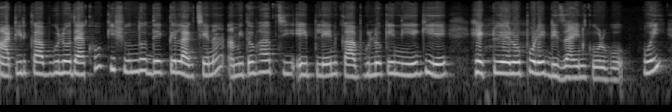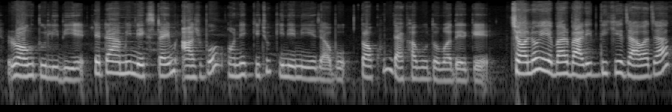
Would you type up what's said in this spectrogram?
মাটির কাপগুলো দেখো, কি সুন্দর দেখতে লাগছে না? আমি তো ভাবছি এই প্লেন কাপগুলোকে নিয়ে গিয়ে একটু এর ওপরে ডিজাইন করব। ওই রং তুলি দিয়ে। সেটা আমি নেক্সট টাইম আসব, অনেক কিছু কিনে নিয়ে যাব। তখন দেখাবো তোমাদেরকে। চলো এবার বাড়ির দিকে যাওয়া যাক।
